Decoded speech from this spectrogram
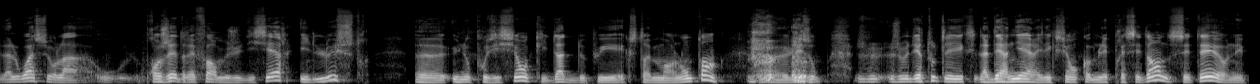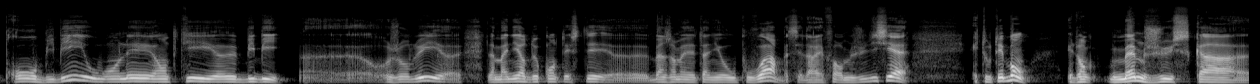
la, loi sur le projet de réforme judiciaire illustre euh, une opposition qui date depuis extrêmement longtemps. Euh, je, veux dire, toute la dernière élection comme les précédentes, c'était on est pro-Bibi ou on est anti-Bibi. Euh, aujourd'hui, la manière de contester Benjamin Netanyahu au pouvoir, ben, c'est la réforme judiciaire. Et tout est bon. Et donc, même jusqu'à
